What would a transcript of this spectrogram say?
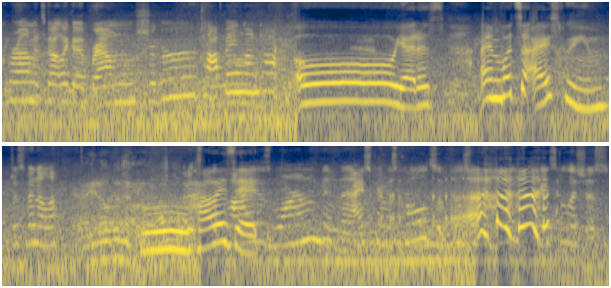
Crumb, it's got like a brown sugar topping on top. Oh yeah it is. And what's the ice cream? Just vanilla. Right over there. Ooh, But it's- how the pie it? is warm and the ice cream is cold, so it feels it tastes delicious.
